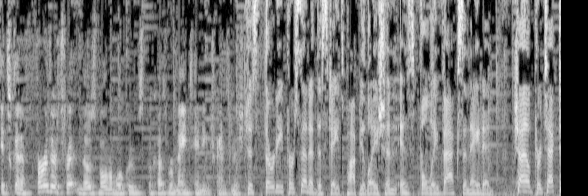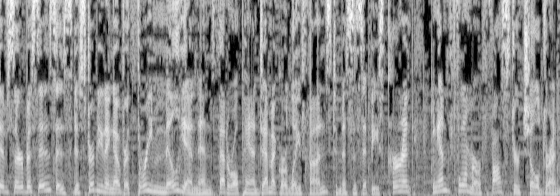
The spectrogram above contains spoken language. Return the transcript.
it's going to further threaten those vulnerable groups because we're maintaining transmission. Just 30% of the state's population is fully vaccinated. Child Protective Services is distributing over 3 million in federal pandemic relief funds to Mississippi's current and former foster children.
